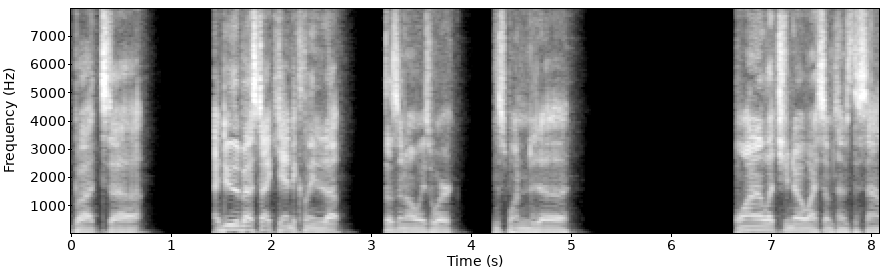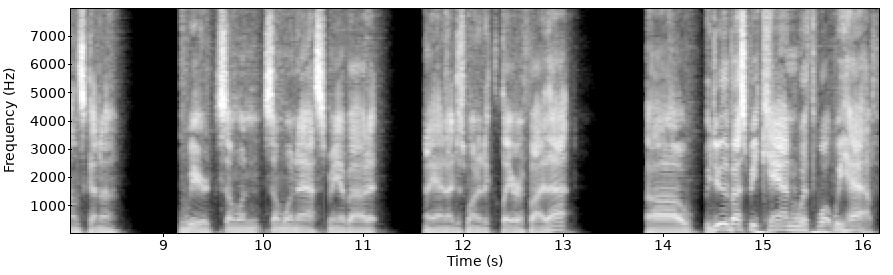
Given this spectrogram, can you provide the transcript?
But uh, I do the best I can to clean it up. Doesn't always work. Just wanted to want to let you know why sometimes the sound's kind of weird. Someone someone asked me about it, and I just wanted to clarify that. Uh, we do the best we can with what we have,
